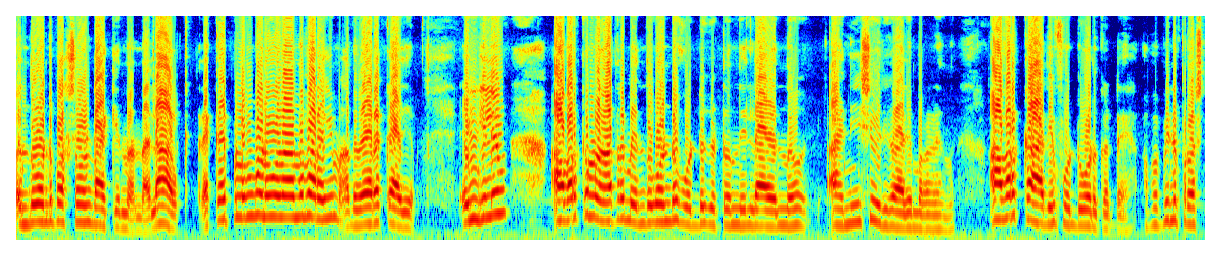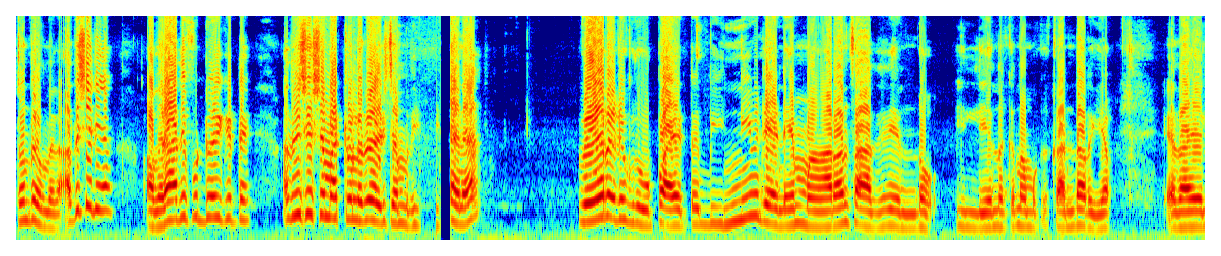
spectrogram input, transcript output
എന്തുകൊണ്ട് പ്രശ്നം ഉണ്ടാക്കിയെന്ന് നല്ല ആൾക്കാരൊക്കെ എപ്പോഴും ഗുണഗുണമെന്ന് പറയും. അത് വേറെ കാര്യം. എങ്കിലും അവർക്ക് മാത്രം എന്തുകൊണ്ട് ഫുഡ് കിട്ടുന്നില്ല എന്ന് അനീഷ് ഒരു കാര്യം പറയുന്നു. അവർക്ക് ആദ്യം ഫുഡ് കൊടുക്കട്ടെ. അപ്പോൾ പിന്നെ പ്രശ്നം തീർന്നില്ല. അത് ശരിയാ. അവരാദ്യം ഫുഡ് കഴിക്കട്ടെ. അതിനുശേഷം മറ്റുള്ളവർ കഴിച്ചാൽ മതി. അങ്ങനെ വേറൊരു ഗ്രൂപ്പായിട്ട് ബിന്നിയും രേണയും മാറാൻ സാധ്യതയുണ്ടോ? ഇല്ലയെന്നൊക്കെ നമുക്ക് കണ്ടറിയാം. ഏതായാലും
